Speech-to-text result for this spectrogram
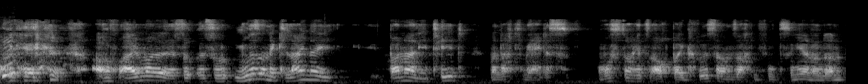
Okay. Auf einmal so, so, nur so eine kleine Banalität. Man dachte mir, hey, das muss doch jetzt auch bei größeren Sachen funktionieren. Und dann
